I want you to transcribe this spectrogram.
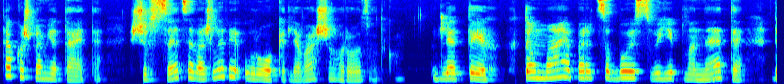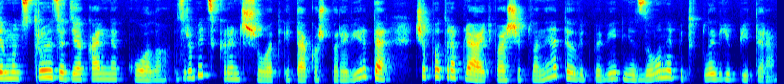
Також пам'ятайте, що все це важливі уроки для вашого розвитку. Для тих, хто має перед собою свої планети, демонструє зодіакальне коло. Зробіть скриншот і також перевірте, чи потрапляють ваші планети у відповідні зони під вплив Юпітера.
